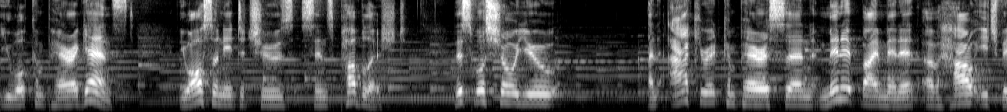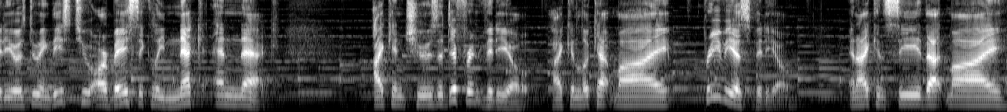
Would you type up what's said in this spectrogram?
you will compare against. You also need to choose since published. This will show you an accurate comparison minute by minute of how each video is doing. These two are basically neck and neck. I can choose a different video. I can look at my previous video. And I can see that my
